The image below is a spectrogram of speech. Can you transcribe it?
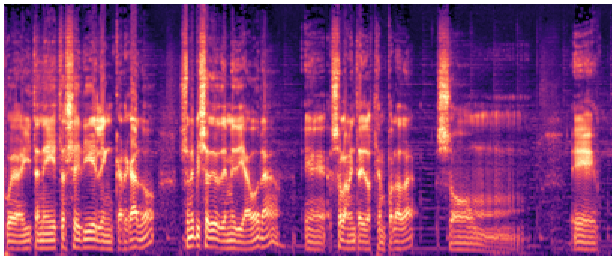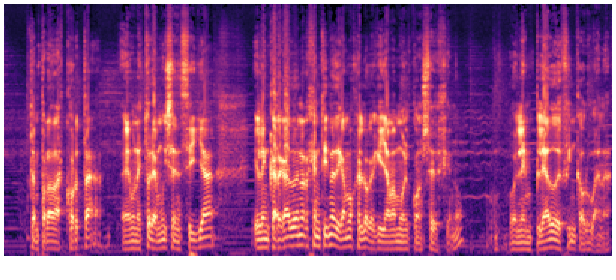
pues ahí tenéis esta serie El Encargado son episodios de media hora, eh, solamente hay dos temporadas, son eh, temporadas cortas, es una historia muy sencilla. El encargado en Argentina, digamos que es lo que aquí llamamos el conserje, ¿no? O el empleado de finca urbana,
